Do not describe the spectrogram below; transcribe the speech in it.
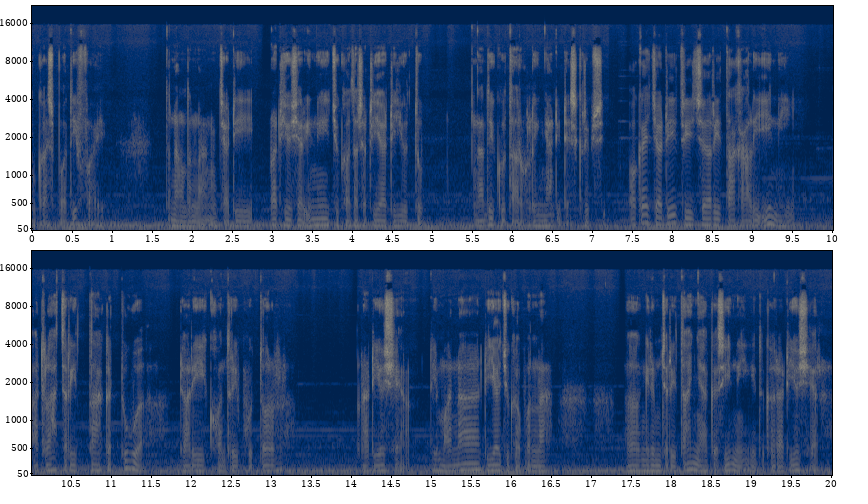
buka Spotify. Tenang-tenang, jadi Radio Share ini juga tersedia di YouTube. Nanti ku taruh linknya di deskripsi. Oke, jadi di cerita kali ini adalah cerita kedua dari kontributor Radio Share di mana dia juga pernah uh, ngirim ceritanya ke sini gitu ke Radio Share.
